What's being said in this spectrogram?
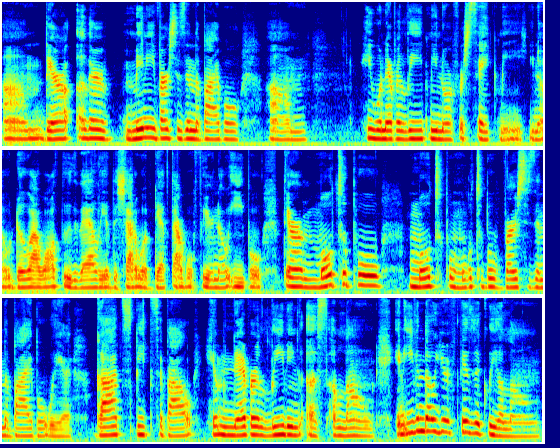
um, there are other many verses in the Bible. Um, he will never leave me nor forsake me. You know, though I walk through the valley of the shadow of death, I will fear no evil. There are multiple multiple, multiple verses in the Bible where God speaks about Him never leaving us alone. And even though you're physically alone,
